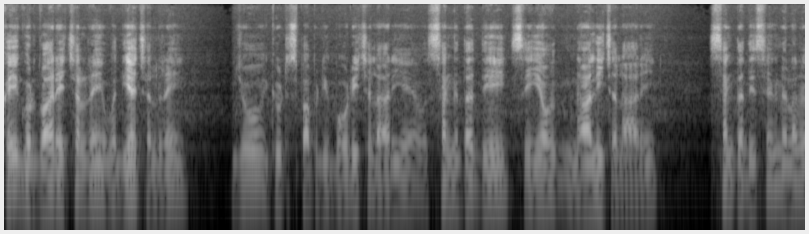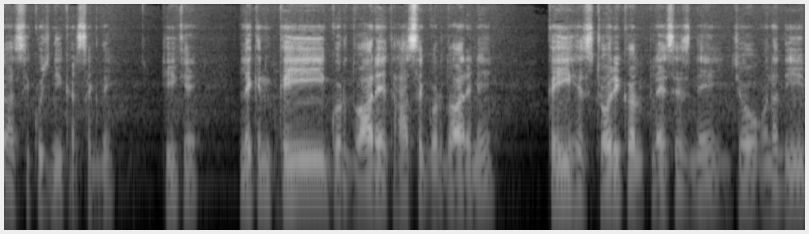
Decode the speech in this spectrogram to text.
ਕਈ ਗੁਰਦੁਆਰੇ ਚੱਲ ਰਹੇ ਵਧੀਆ ਚੱਲ ਰਹੇ ਜੋ ਇਕੂਟਸ ਪ੍ਰਾਪਰਟੀ ਬੋਰਡ ਹੀ ਚਲਾ ਰਹੀ ਹੈ ਉਹ ਸੰਗਤਾਂ ਦੇ ਸਹਿਯੋਗ ਨਾਲ ਹੀ ਚਲਾ ਰਹੇ ਸੰਗਤਾਂ ਦੇ ਸਹਿਯੋਗ ਨਾਲ ਅਸੀਂ ਕੁਝ ਨਹੀਂ ਕਰ ਸਕਦੇ ਠੀਕ ਹੈ ਲੇਕਿਨ ਕਈ ਗੁਰਦੁਆਰੇ ਇਤਿਹਾਸਕ ਗੁਰਦੁਆਰੇ ਨੇ ਕਈ ਹਿਸਟੋਰੀਕਲ ਪਲੇਸਿਸ ਨੇ ਜੋ ਉਹਨਾਂ ਦੀ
